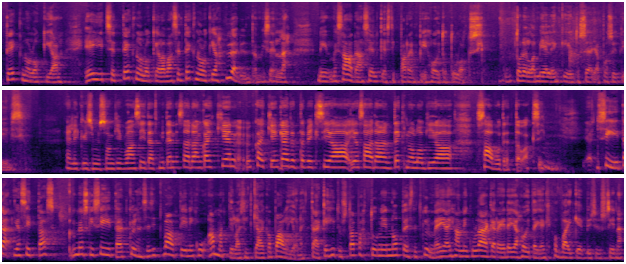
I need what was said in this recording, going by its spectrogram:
teknologian, ei itse teknologialla, vaan sen teknologian hyödyntämisellä, niin me saadaan selkeästi parempia hoitotuloksia. Todella mielenkiintoisia ja positiivisia. Eli kysymys onkin vaan siitä, että miten ne saadaan kaikkien, kaikkien käytettäviksi ja, ja saadaan teknologiaa saavutettavaksi. Hmm. Siitä ja sitten taas myöskin siitä, että kyllähän se sitten vaatii niin kuin ammattilaisiltakin aika paljon. Että tämä kehitys tapahtuu niin nopeasti, että kyllä meidän ihan niin kuin lääkäreiden ja hoitajienkin on vaikea pysyä siinä,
